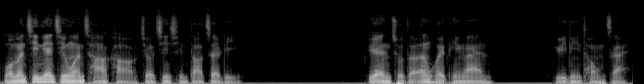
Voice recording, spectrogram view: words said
我们今天经文查考就进行到这里。愿主的恩惠平安与你同在。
